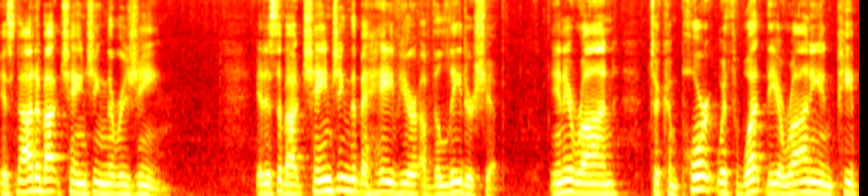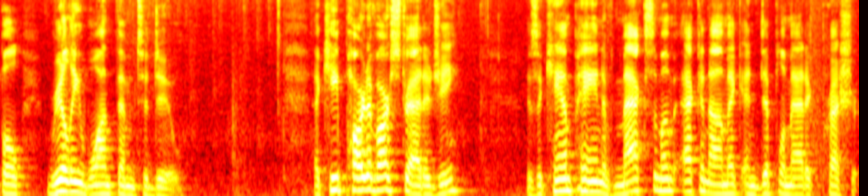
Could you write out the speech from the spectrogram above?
is not about changing the regime. It is about changing the behavior of the leadership in Iran to comport with what the Iranian people really want them to do. A key part of our strategy is a campaign of maximum economic and diplomatic pressure.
